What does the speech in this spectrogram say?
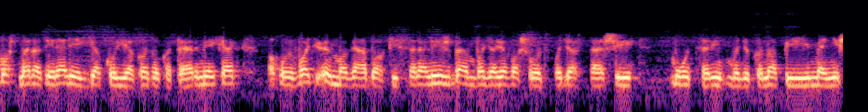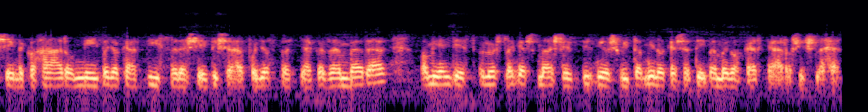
Most már azért elég gyakoriak azok a termékek, ahol vagy önmagában a kiszerelésben, vagy a javasolt fogyasztási mód szerint mondjuk a napi mennyiségnek a három-négy vagy akár tízszeresét is elfogyasztatják az emberrel, ami egyrészt fölösleges, másrészt bizonyos vitaminok esetében meg akár káros is lehet.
